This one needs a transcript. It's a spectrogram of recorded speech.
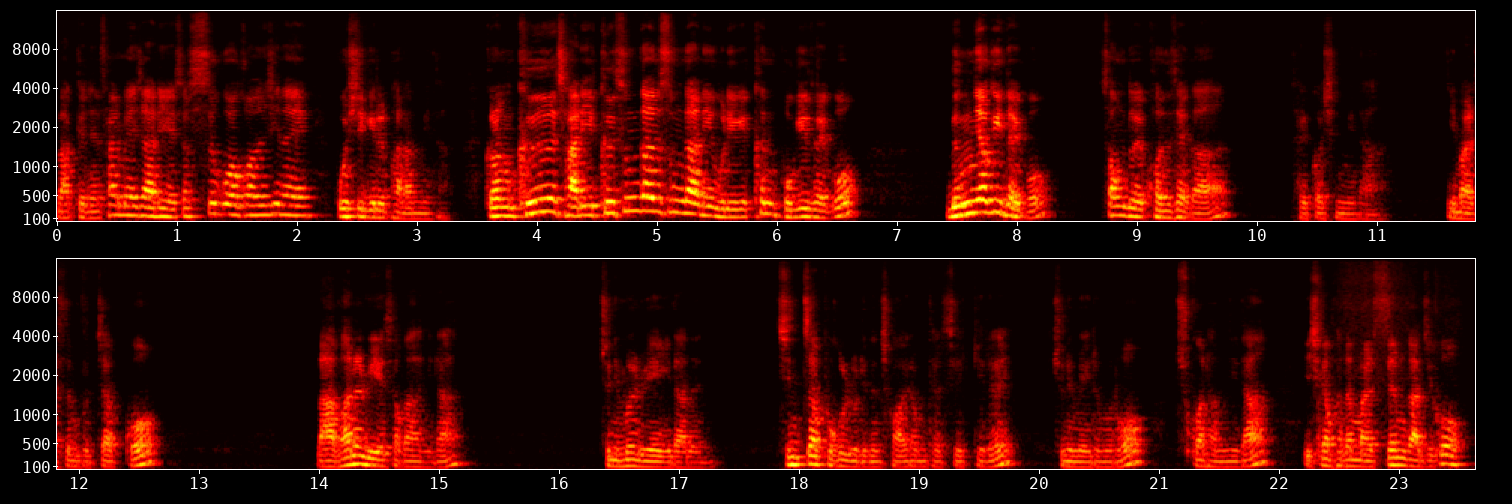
맡겨진 삶의 자리에서 수고하고 헌신해 보시기를 바랍니다. 그럼 그 자리, 그 순간순간이 우리에게 큰 복이 되고 능력이 되고 성도의 권세가 될 것입니다. 이 말씀 붙잡고 라반을 위해서가 아니라 주님을 위해 일하는 진짜 복을 누리는 저와 여러분 될 수 있기를 주님의 이름으로 축원합니다. 이 시간 받은 말씀 가지고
